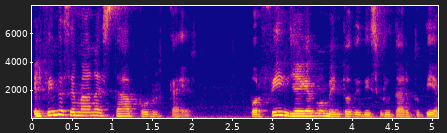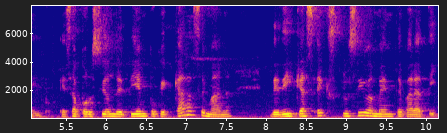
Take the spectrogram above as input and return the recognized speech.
El fin de semana está por caer. Por fin llega el momento de disfrutar tu tiempo, esa porción de tiempo que cada semana dedicas exclusivamente para ti.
